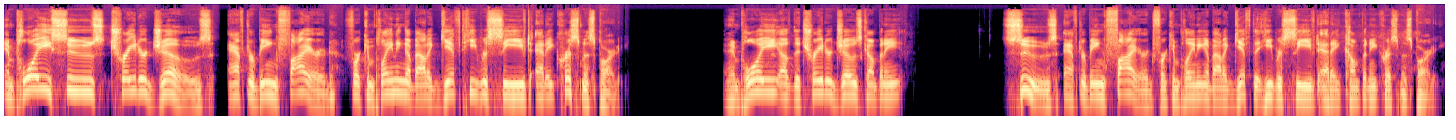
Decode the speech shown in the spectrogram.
Employee sues Trader Joe's after being fired for complaining about a gift he received at a Christmas party. An employee of the Trader Joe's company sues after being fired for complaining about a gift that he received at a company Christmas party.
